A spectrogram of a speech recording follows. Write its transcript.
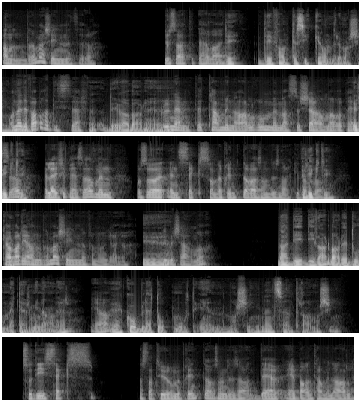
andre maskinene til, da? Du sa at dette var var Det, det fantes ikke andre maskiner. Å nei, det var bare disse. Det var bare Du nevnte et terminalrom med masse skjermer og PC-er. Eller ikke PC-er, men også en seks sånne printere som du snakket om. nå. Riktig. Hva var de andre maskinene for noen greier? De Eh, med skjermer? Nei, de, de var bare dumme terminaler, Ja. eh, koblet opp mot en maskin, en sentralmaskin. Så de seks tastaturer med printer, som du sa, det er bare en terminal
